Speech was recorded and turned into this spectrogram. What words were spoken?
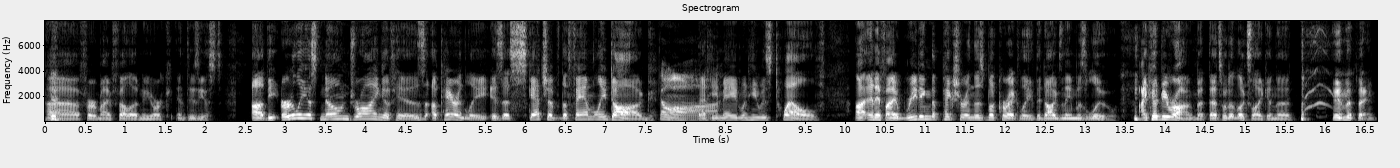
uh, for my fellow New York enthusiasts. Uh, the earliest known drawing of his, apparently, is a sketch of the family dog Aww. that he made when he was 12. Uh, and if I'm reading the picture in this book correctly, the dog's name was Lou. I could be wrong, but that's what it looks like in the in the thing.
